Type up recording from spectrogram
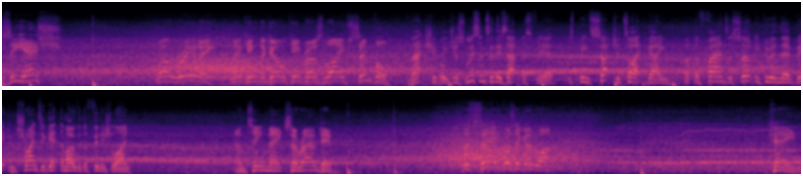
Ziyech. Well, really, making the goalkeeper's life simple. That should be. Just listen to this atmosphere. It's been such a tight game, but the fans are certainly doing their bit in trying to get them over the finish line. And teammates around him. The save was a good one. Kane.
